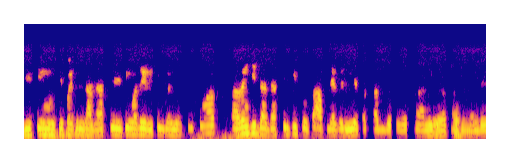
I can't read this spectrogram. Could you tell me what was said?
जे ते मोहिते पाटील दादा असतील किंवा धैर्यशील भाई असतील किंवा रणजित दादा असतील ती स्वतः आपल्याकडे येत असतात बसत आणि करत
